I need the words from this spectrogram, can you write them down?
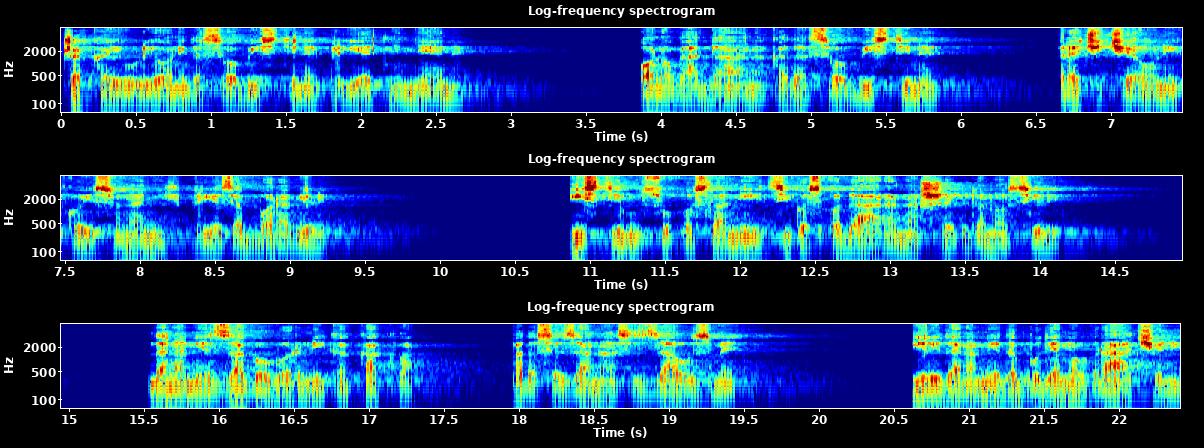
Čekaju li oni da se obistine prijetnje njene? Onoga dana kada se obistine, reći će oni koji su na njih prije zaboravili. Istinu su poslanici gospodara našeg donosili, da nam je zagovornika kakva, pa da se za nas zauzme, ili da nam je da budemo vraćeni,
